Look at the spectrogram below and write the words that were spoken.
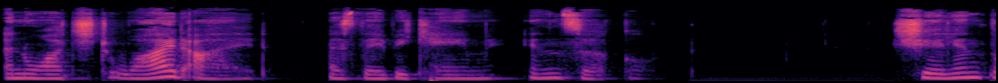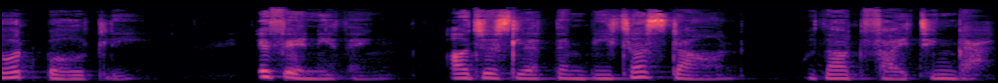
and watched wide eyed as they became encircled. Xie Lian thought boldly, if anything, I'll just let them beat us down without fighting back.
